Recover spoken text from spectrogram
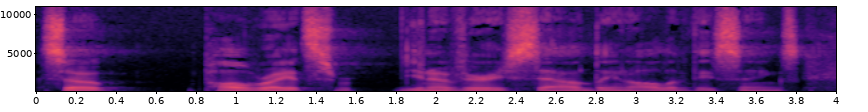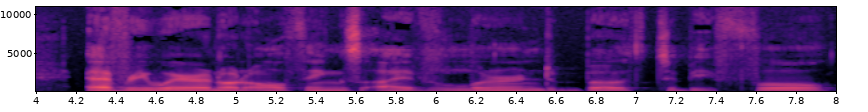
So, Paul writes, you know, very soundly in all of these things. Everywhere and on all things, I've learned both to be full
